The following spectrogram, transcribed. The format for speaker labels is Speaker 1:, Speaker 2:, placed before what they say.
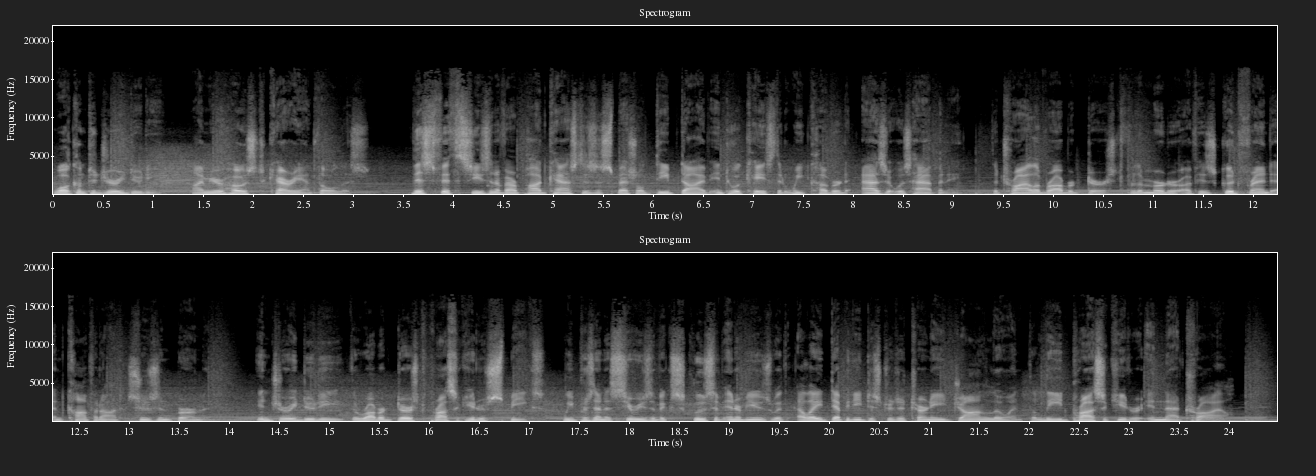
Speaker 1: Welcome to Jury Duty. I'm your host, Kerry Antholis. This fifth season of our podcast is a special deep dive into a case that we covered as it was happening the trial of Robert Durst for the murder of his good friend and confidant, Susan Berman. In Jury Duty, the Robert Durst prosecutor speaks. We present a series of exclusive interviews with LA Deputy District Attorney John Lewin, the lead prosecutor in that trial.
